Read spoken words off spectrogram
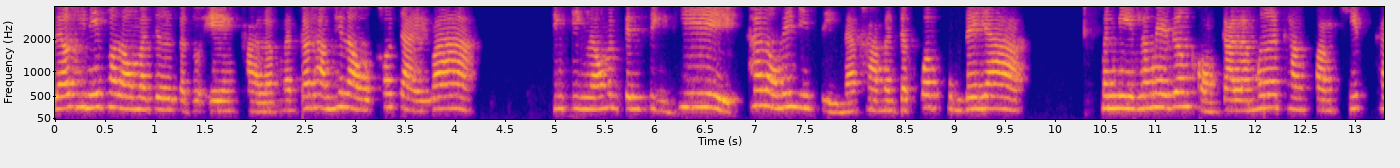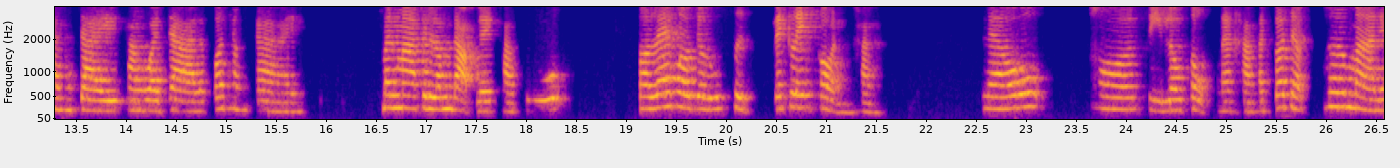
แล้วทีนี้พอเรามาเจอกับตัวเองค่ะ แล้วมันก็ทำให้เราเข้าใจว่าจริง ๆ แล้วมันเป็นสิ่งที่ถ้าเราไม่มีศีลนะคะ มันจะควบคุมได้ยาก มันมีทั้งในเรื่องของการละเมิดทางความคิดทางใจ ทางวาจาแล้วก็ทางกาย มันมาเป็นลำดับเลยค่ะครูตอนแรกเราจะรู้สึกเล็กๆก่อนค่ะ แล้ว พอศีเราตกนะคะ มันก็จะเพิ่มมาใน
